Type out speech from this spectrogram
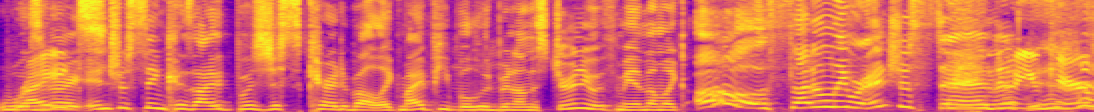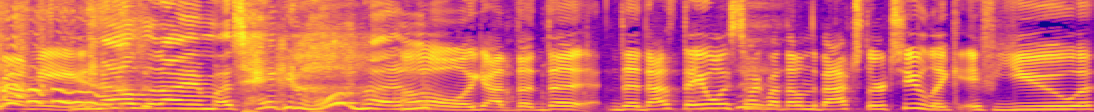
was Right? very interesting because I was just cared about like my people who'd mm-hmm. been on this journey with me, and I'm like, oh, suddenly we're interested. No, you care about me. now that I am a taken woman. Oh yeah, the the the that they always talk about that on The Bachelor too. Like if you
